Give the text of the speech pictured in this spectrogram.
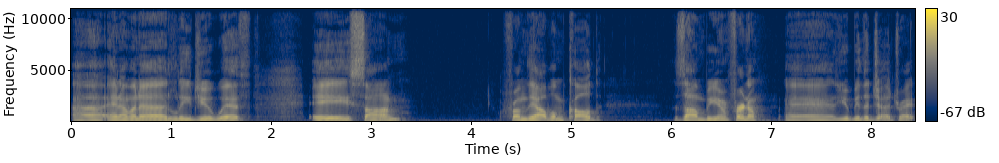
Uh, and I'm gonna lead you with a song from the album called "Zombie Inferno," and you be the judge, right?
